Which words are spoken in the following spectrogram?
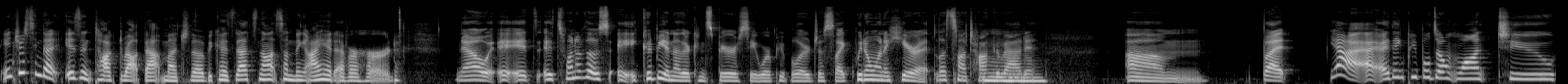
Interesting that isn't talked about that much though, because that's not something I had ever heard. No, it, it it's one of those. It could be another conspiracy where people are just like, we don't want to hear it. Let's not talk about it. Mm. Um, but yeah, I, I think people don't want to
